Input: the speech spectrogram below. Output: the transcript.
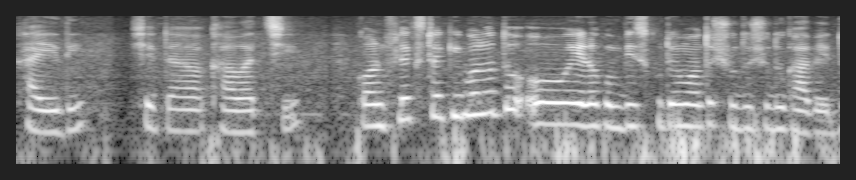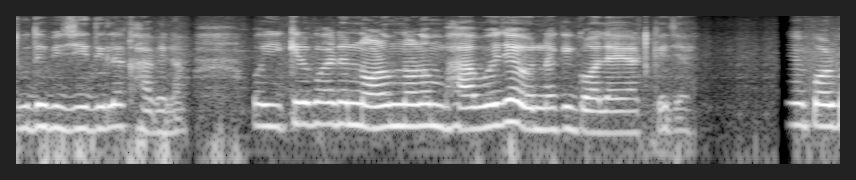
খাইয়ে দিই, সেটা খাওয়াচ্ছি। কর্নফ্লেক্সটা কি বলো তো ও এরকম বিস্কুটের মতো শুধু শুধু খাবে, দুধে ভিজিয়ে দিলে খাবে না। ওই কীরকম একটা নরম নরম ভাব হয়ে যায়, ওর নাকি গলায় আটকে যায়। পর্ব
